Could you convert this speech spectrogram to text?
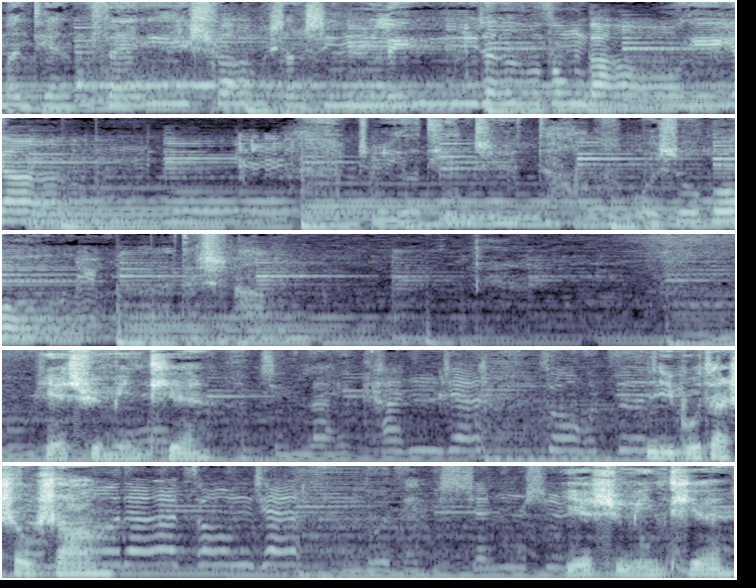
漫天飞霜，像心里的风暴一样。只有天知道我受过的伤。也许明天你不再受伤，也许明天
